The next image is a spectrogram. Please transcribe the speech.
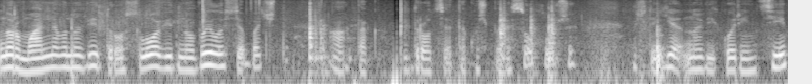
нормальне, воно відросло, відновилося, бачите. А, так, відро це також пересохло вже. Бачите, є нові корінці.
